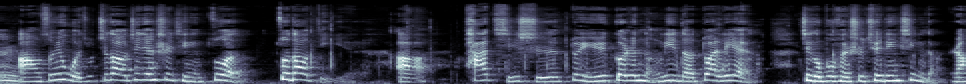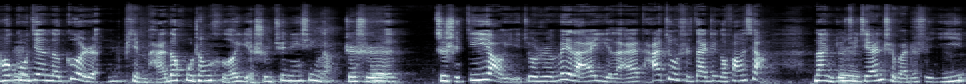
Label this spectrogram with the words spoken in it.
嗯啊，所以我就知道这件事情做做到底啊，它其实对于个人能力的锻炼。这个部分是确定性的，然后构建的个人品牌的护城河也是确定性的，这是这是第一要义，就是未来以来它就是在这个方向，那你就去坚持吧，这是一。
